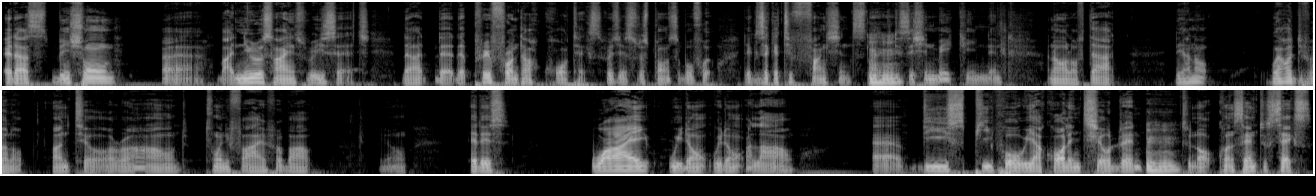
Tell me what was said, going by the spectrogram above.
It has been shown uh, by neuroscience research that the, the prefrontal cortex, which is responsible for the executive functions like Mhm. decision making and, and all of that, they are not well developed until around 25 about you know it is why we don't we don't allow uh, these people we are calling children Mm-hmm. to not consent to sex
